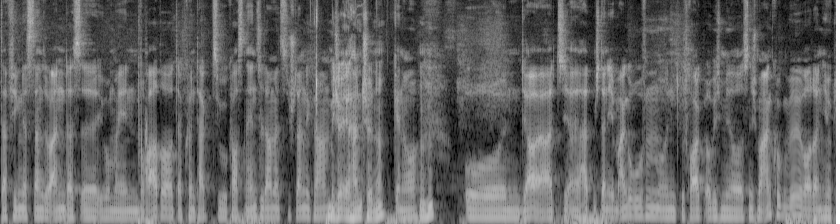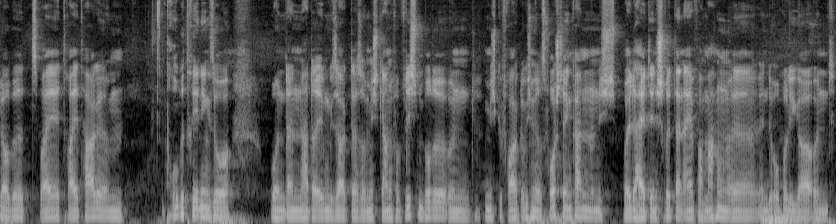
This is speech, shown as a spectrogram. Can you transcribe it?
da fing das dann so an, dass äh, über meinen Berater der Kontakt zu Carsten Hensel damals zustande kam. Michael Hansche, ne? Genau. Und ja, er hat, er hat mich dann eben angerufen und gefragt, ob ich mir das nicht mal angucken will. War dann hier, glaube zwei, drei Tage im Probetraining so. Und dann hat er eben gesagt, dass er mich gerne verpflichten würde und mich gefragt, ob ich mir das vorstellen kann. Und ich wollte halt den Schritt dann einfach machen äh, in der Oberliga und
